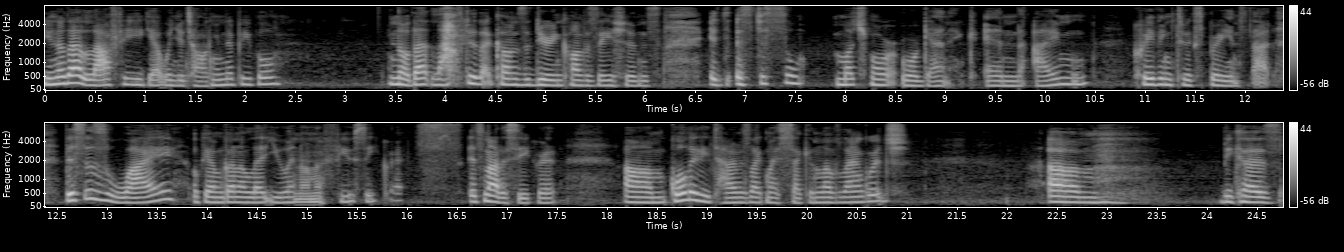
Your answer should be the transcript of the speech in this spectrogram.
you know, that laughter you get when you're talking to people. No, that laughter that comes during conversations, it, it's just so much more organic, and I'm craving to experience that. This is why, okay, I'm gonna let you in on a few secrets. It's not a secret. Um, quality time is like my second love language. Um, because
